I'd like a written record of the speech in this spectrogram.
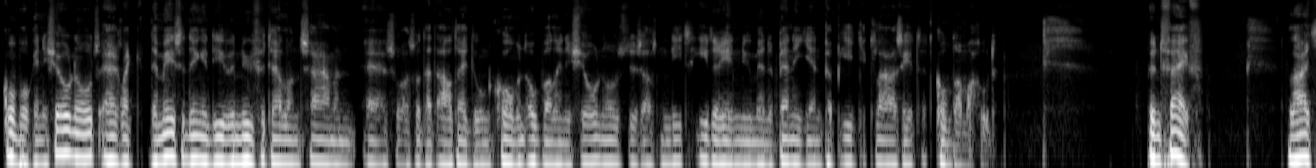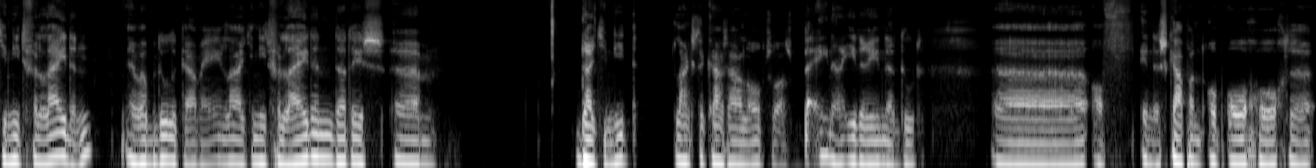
Komt ook in de show notes. Eigenlijk de meeste dingen die we nu vertellen samen, eh, zoals we dat altijd doen, komen ook wel in de show notes. Dus als niet iedereen nu met een pennetje en papiertje klaar zit, het komt allemaal goed. Punt 5. Laat je niet verleiden. En wat bedoel ik daarmee? Laat je niet verleiden. Dat is ehm, dat je niet langs de kassa loopt zoals bijna iedereen dat doet. Eh, of in de schappen op ooghoogte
